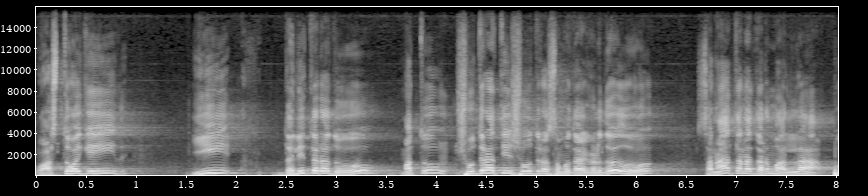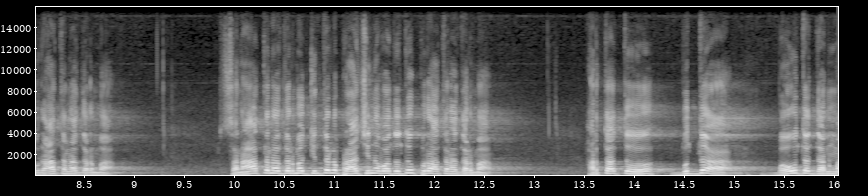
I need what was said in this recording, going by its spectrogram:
ವಾಸ್ತವವಾಗಿ ಈ ದಲಿತರದು ಮತ್ತು ಶೂದ್ರಾತಿ ಶೂದ್ರ ಸಮುದಾಯಗಳದು ಸನಾತನ ಧರ್ಮ ಅಲ್ಲ, ಪುರಾತನ ಧರ್ಮ. ಸನಾತನ ಧರ್ಮಕ್ಕಿಂತಲೂ ಪ್ರಾಚೀನವಾದದ್ದು ಪುರಾತನ ಧರ್ಮ. ಅರ್ಥಾತ್ ಬುದ್ಧ, ಬೌದ್ಧ ಧರ್ಮ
